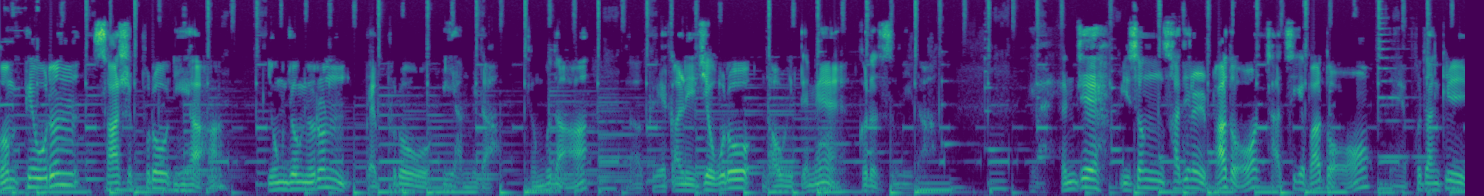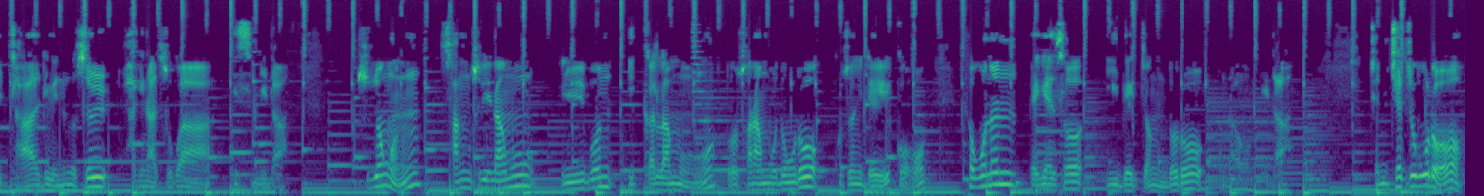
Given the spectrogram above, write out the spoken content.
건폐율은 40% 이하, 용적률은 100% 이하입니다. 전부 다 계획관리 지역으로 나오기 때문에 그렇습니다. 예, 현재 위성 사진을 봐도 좌측에 봐도 예, 포장길 잘 되어 있는 것을 확인할 수가 있습니다. 수종은 상수리나무, 일본 이깔나무, 또 소나무 등으로 구성이 되어 있고 표고는 100에서 200 정도로 나옵니다. 전체적으로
